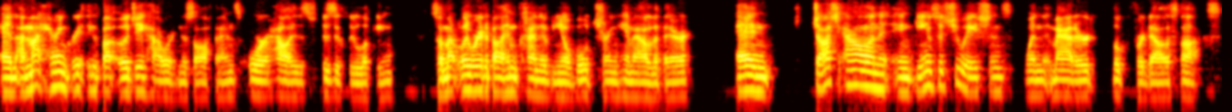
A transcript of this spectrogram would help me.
And I'm not hearing great things about OJ Howard in this offense or how he's physically looking. So I'm not really worried about him kind of, you know, vulturing him out of there. And Josh Allen in game situations when it mattered looked for Dallas Knox.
